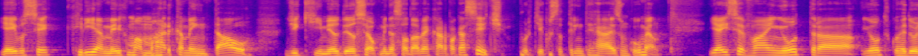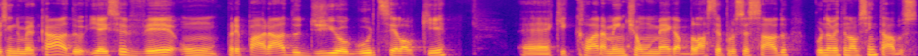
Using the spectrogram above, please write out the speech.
E aí você cria meio que uma marca mental de que, meu Deus do céu, comida saudável é caro pra cacete, porque custa 30 reais um cogumelo. E aí você vai em, outra, em outro corredorzinho do mercado e aí você vê um preparado de iogurte, sei lá o quê, é, que claramente é um mega blaster processado por 99 centavos.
